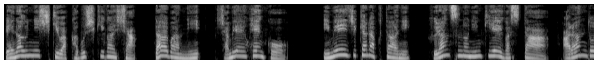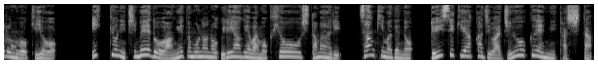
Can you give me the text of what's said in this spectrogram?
レナウン錦は株式会社、ダーバンに社名変更。イメージキャラクターにフランスの人気映画スター、アランドロンを起用。一挙に知名度を上げたものの売り上げは目標を下回り、3期までの累積赤字は10億円に達した。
